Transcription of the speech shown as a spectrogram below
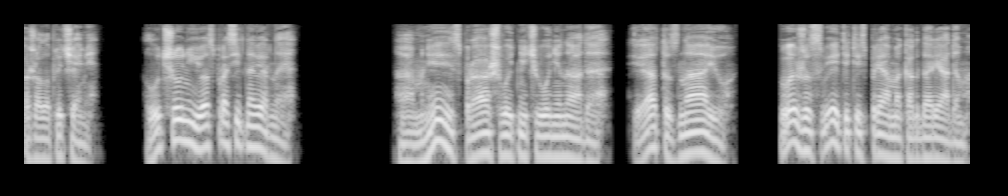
пожала плечами. «Лучше у нее спросить, наверное». «А мне и спрашивать ничего не надо. Я-то знаю. Вы же светитесь прямо, когда рядом»,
